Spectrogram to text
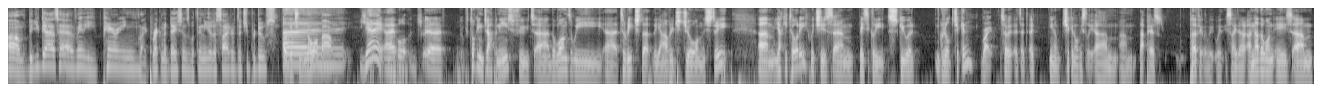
Um, do you guys have any pairing like recommendations with any of the ciders that you produce or that you know about? Uh, Yeah, uh, well, uh, talking Japanese food, uh, the ones that we uh, to reach the the average Joe on the street, um, yakitori, which is um, basically skewered grilled chicken. Right. So it's a, a you know chicken, obviously um, um, that pairs perfectly with, with cider. Another one is. Um,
